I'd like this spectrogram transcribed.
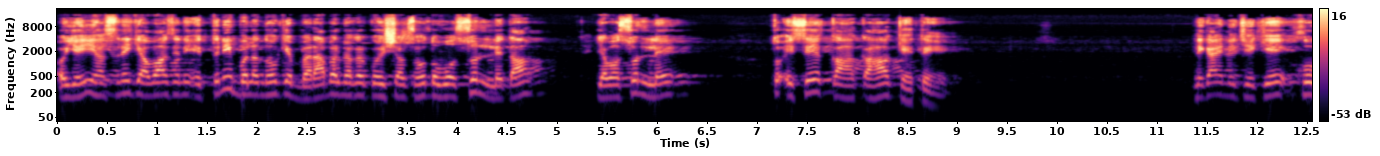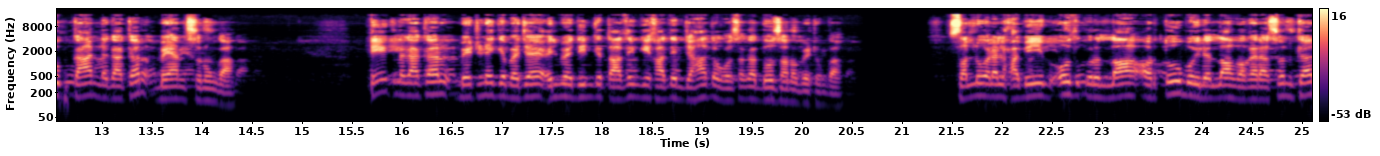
और यही हंसने की आवाज़ यानी इतनी बुलंद हो कि बराबर में अगर कोई शख्स हो तो वो सुन लेता या वो सुन ले तो इसे कहा कहा कहते हैं। निगाह नीचे के खूब कान लगाकर बयान सुनूँगा। टेक लगाकर बैठने के बजाय इल्म दीन के ताजीम की खातिर जहाँ तक तो हो सका दो सालों बैठूँगा। सल्लु हबीब, उज़कुरुल्लाह और तूबु वगैरह सुनकर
